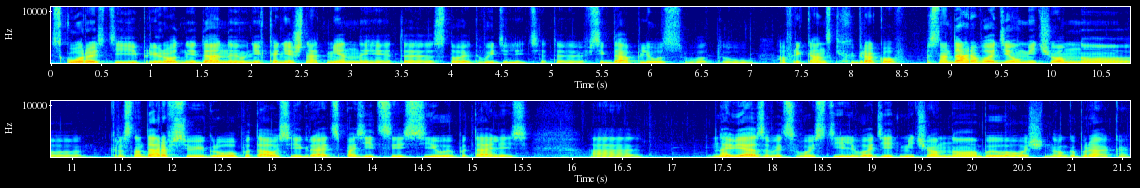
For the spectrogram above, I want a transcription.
скорость и природные данные у них, конечно, отменные, это стоит выделить, это всегда плюс вот у африканских игроков. Краснодар владел мячом, но Краснодар всю игру пытался играть с позиции силы, пытались а, навязывать свой стиль, владеть мячом, но было очень много брака.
